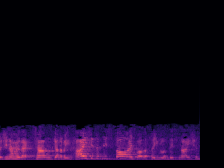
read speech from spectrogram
But you know that son's going to be hated and despised by the people of this nation.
